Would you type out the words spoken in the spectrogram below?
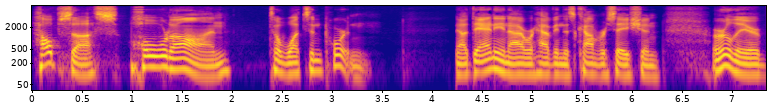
helps us hold on to what's important. Now, Danny and I were having this conversation earlier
